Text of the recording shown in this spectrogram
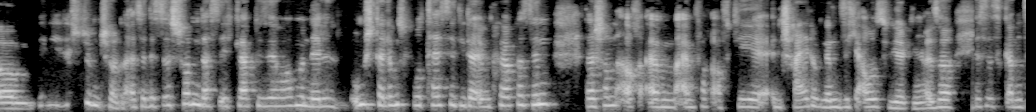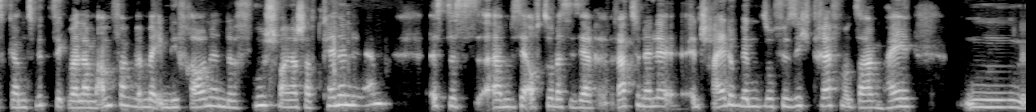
ähm das stimmt schon. Also das ist schon, dass ich glaube, diese hormonellen Umstellungsprozesse, die da im Körper sind, da schon auch ähm, einfach auf die Entscheidungen sich auswirken. Also das ist ganz, ganz witzig, weil am Anfang, wenn man eben die Frauen in der Frühschwangerschaft kennenlernt, ist es ähm, sehr oft so, dass sie sehr rationelle Entscheidungen so für sich treffen und sagen, hey, ein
